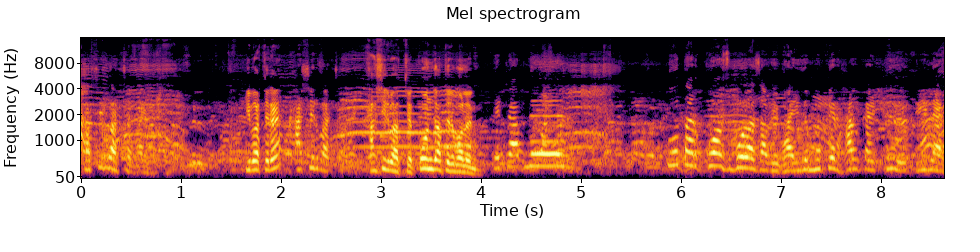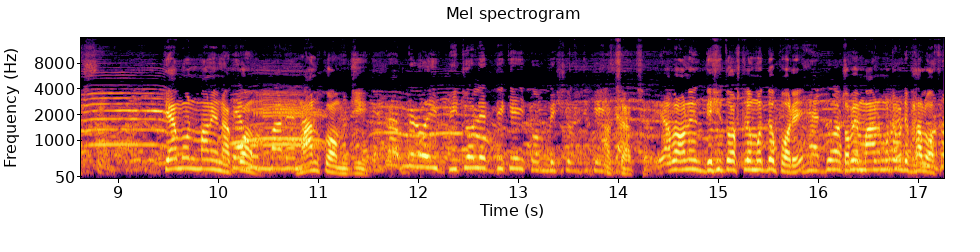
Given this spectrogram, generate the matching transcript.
খাসির বাচ্চা ভাই। কি বাচ্চাটা? খাসির বাচ্চা হাসির বাচ্চা কোন জাতের বলেন? এটা আপনার তোতার ক্রস বলা যাবে ভাই যে মুখের হালকা একটু রিল্যাক্সিং কেমন মানে না কম? মানে। মান কম জি। আপনার ওই বিটলের দিকেই কম বেশি ওই দিকেই আচ্ছা আচ্ছা। আবার অনেক দেশি দশলের মধ্যে পড়ে হ্যাঁ তবে মান মোটামুটি ভালো আছে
